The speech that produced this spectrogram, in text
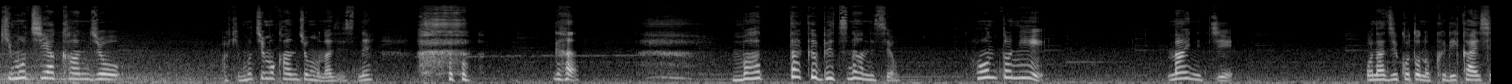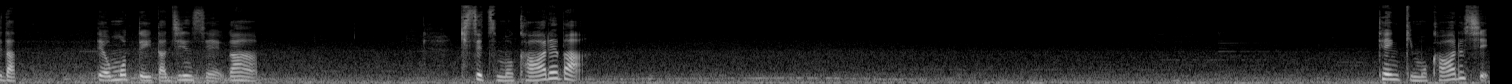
気持ちや感情。あ気持ちも感情も同じですね。が全く別なんですよ。本当に毎日同じことの繰り返しだって思っていた人生が季節も変われば天気も変わるし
